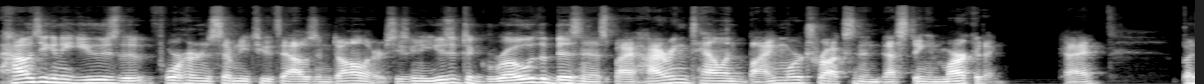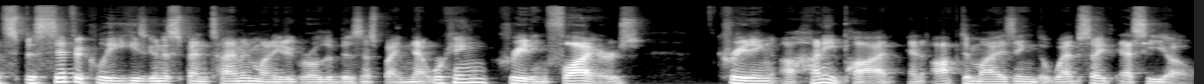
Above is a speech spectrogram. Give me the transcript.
how is he going to use the $472,000? He's going to use it to grow the business by hiring talent, buying more trucks, and investing in marketing. Okay. But specifically, he's going to spend time and money to grow the business by networking, creating flyers, creating a honeypot, and optimizing the website SEO.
